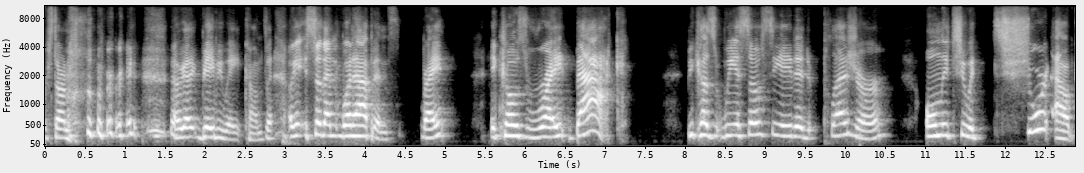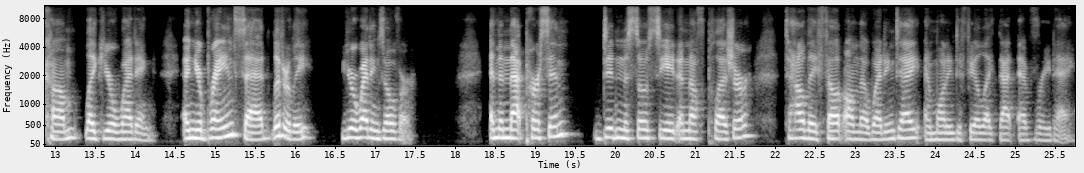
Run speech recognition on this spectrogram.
we're starting over right mm-hmm. now we got baby weight comes okay so then what happens right it goes right back because we associated pleasure only to a short outcome like your wedding. And your brain said, literally, your wedding's over. And then that person didn't associate enough pleasure to how they felt on that wedding day and wanting to feel like that every day.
